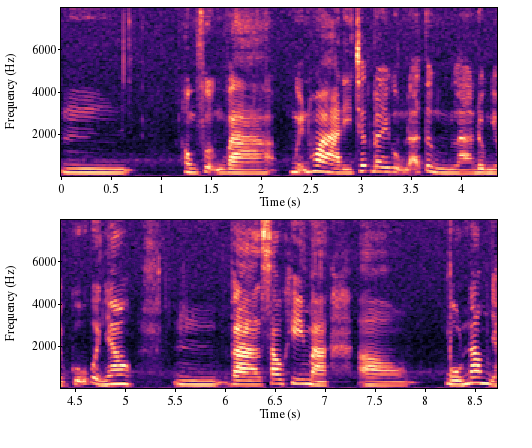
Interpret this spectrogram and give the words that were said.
ừm, Hồng Phượng và Nguyễn Hòa thì trước đây cũng đã từng là đồng nghiệp cũ của nhau Ừm, và sau khi mà uh, 4 năm nhỉ?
